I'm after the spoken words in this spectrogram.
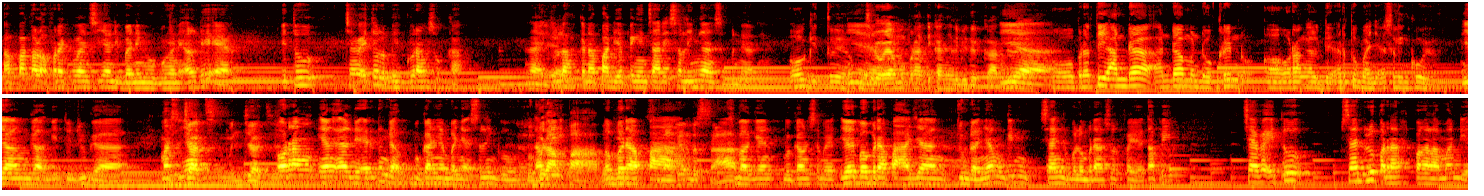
apa kalau frekuensinya dibanding hubungan LDR, itu cewek itu lebih kurang suka. Nah itulah kenapa dia pengen cari selingan sebenarnya. Oh gitu ya. Iya. Cewek yang memperhatikannya lebih dekat. Iya. Oh berarti anda anda mendoktrin uh, orang LDR tuh banyak selingkuh ya? Ya enggak gitu juga. Maksudnya Menjudge, menjudge. orang yang LDR itu enggak bukannya banyak selingkuh, Beberapa, tapi beberapa. Sebagian besar. Sebagian bukan sebagian. Ya beberapa aja jumlahnya mungkin saya belum pernah survei ya, tapi cewek itu saya dulu pernah pengalaman di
